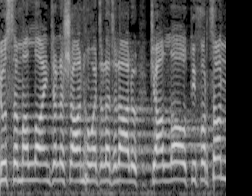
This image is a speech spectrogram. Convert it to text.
lusëm Allahin xheleshanuhu ue xhele xhelalu, që Allahu t'i forcon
